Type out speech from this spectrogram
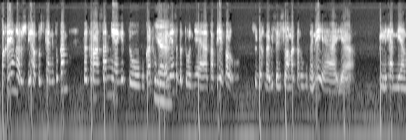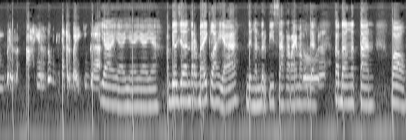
makanya yang harus dihapuskan itu kan kekerasannya gitu bukan Ya. hubungannya sebetulnya tapi ya kalau sudah nggak bisa diselamatkan hubungannya ya ya pilihan yang berakhir tuh yang terbaik juga Ya, ya, ya, ya, ya. Ambil jalan terbaik lah ya dengan berpisah karena emang udah Betul. kebangetan. Wow,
